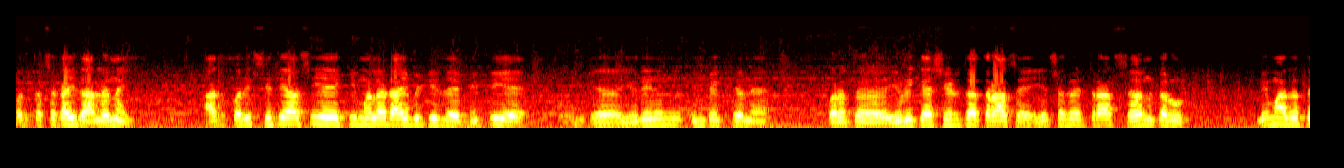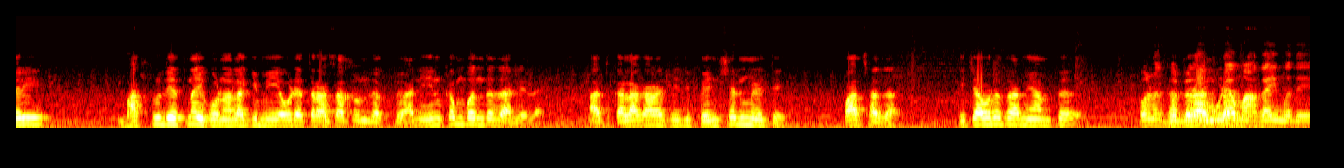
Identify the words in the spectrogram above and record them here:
पण तसं काही झालं नाही आज परिस्थिती अशी आहे की मला डायबिटीज आहे बी पी आहे. युरिन इन्फेक्शन आहे परत युरिक ॲसिडचा त्रास आहे हे सगळे त्रास सहन करून मी माझं तरी भासू देत नाही कोणाला की मी एवढ्या त्रासातून जगतोय आणि इन्कम बंद झालेलं आहे आज कलाकाराची जी पेन्शन मिळते पाच हजार तिच्यावरच आम्ही आमचं पण एवढ्या. महागाईमध्ये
